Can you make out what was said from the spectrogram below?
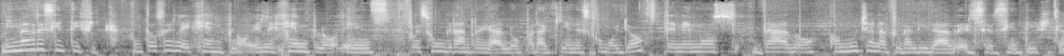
Mi madre es científica, entonces el ejemplo, el ejemplo es pues un gran regalo para quienes como yo tenemos dado con mucha naturalidad el ser científica.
